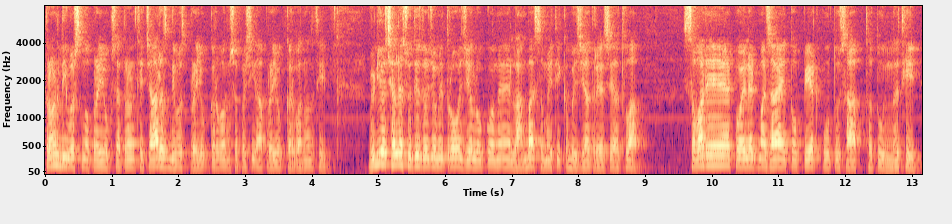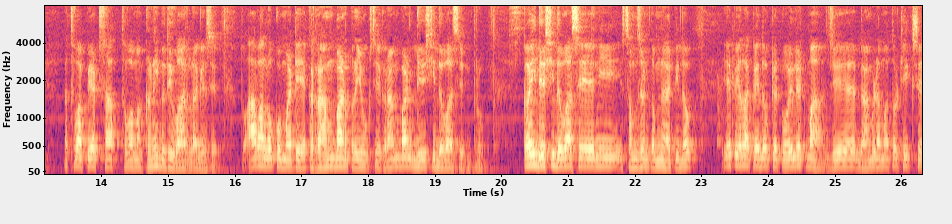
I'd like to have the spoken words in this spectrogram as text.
ત્રણ દિવસનો પ્રયોગ છે, ત્રણથી ચાર જ દિવસ પ્રયોગ કરવાનો છે, પછી આ પ્રયોગ કરવાનો નથી. વીડિયો છેલ્લે સુધી જોજો મિત્રો, જે લોકોને લાંબા સમયથી કબજિયાત રહેશે અથવા સવારે ટોયલેટમાં જાય તો પેટ પૂરતું સાફ થતું નથી. અથવા પેટ સાફ થવામાં ઘણી બધી વાર લાગે છે. તો આવા લોકો માટે એક રામબાણ પ્રયોગ છે. એક રામબાણ દેશી દવા છે મિત્રો. કઈ દેશી દવા છે એની સમજણ તમને આપી દઉં. એ પહેલાં કહી દઉં કે ટોયલેટમાં જે ગામડામાં તો ઠીક છે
